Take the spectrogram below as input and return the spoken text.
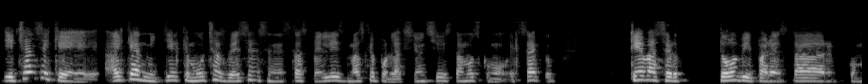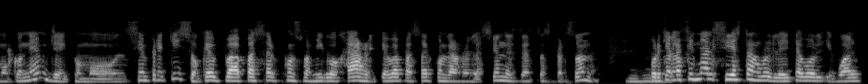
y chance que hay que admitir que muchas veces en estas pelis, más que por la acción, sí estamos como, exacto, ¿qué va a hacer Toby para estar como con MJ, como siempre quiso? ¿Qué va a pasar con su amigo Harry? ¿Qué va a pasar con las relaciones de estas personas? Porque al final sí es tan relatable, igual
